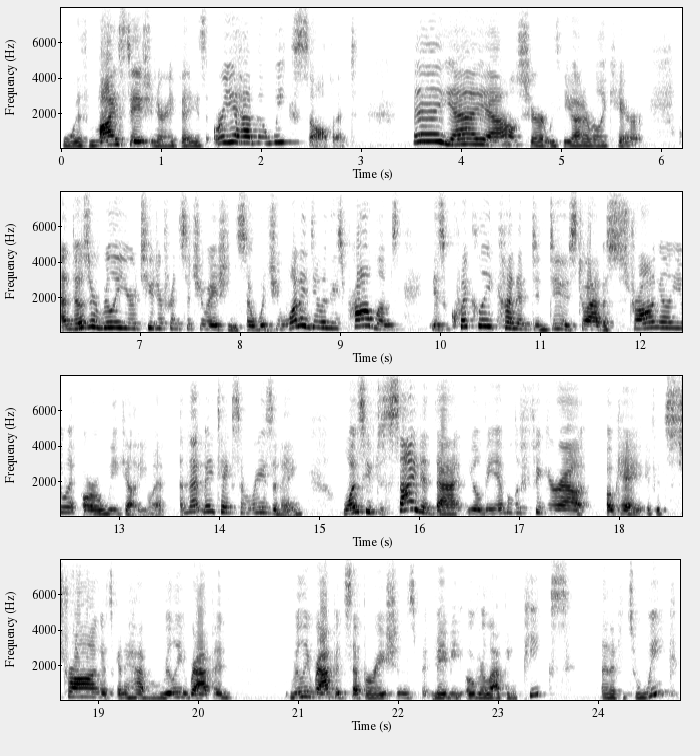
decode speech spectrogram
with my stationary phase. Or you have the weak solvent. Eh, yeah, yeah, I'll share it with you. I don't really care. And those are really your two different situations. So what you want to do in these problems is quickly kind of deduce, do I have a strong eluent or a weak eluent? And that may take some reasoning. Once you've decided that, you'll be able to figure out, okay, if it's strong, it's going to have really rapid, really rapid separations, but maybe overlapping peaks. And if it's weak,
